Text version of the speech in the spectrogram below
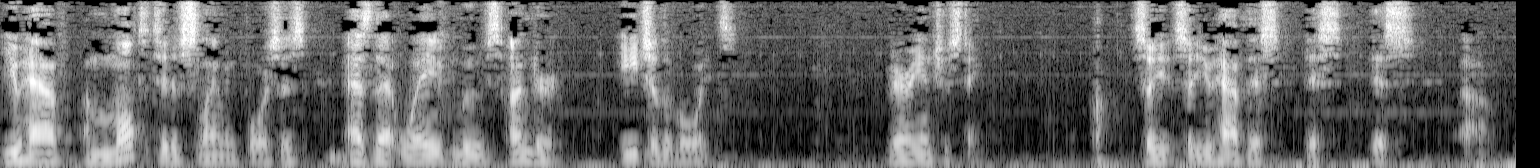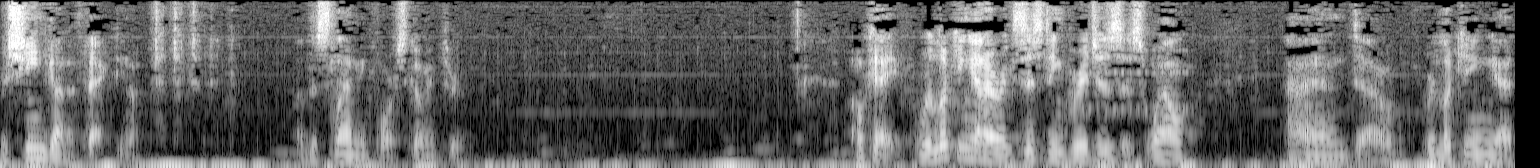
You have a multitude of slamming forces as that wave moves under each of the voids. Very interesting. So you, so you have this this this uh, machine gun effect, you know, of the slamming force going through. Okay, we're looking at our existing bridges as well, and uh, we're looking at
